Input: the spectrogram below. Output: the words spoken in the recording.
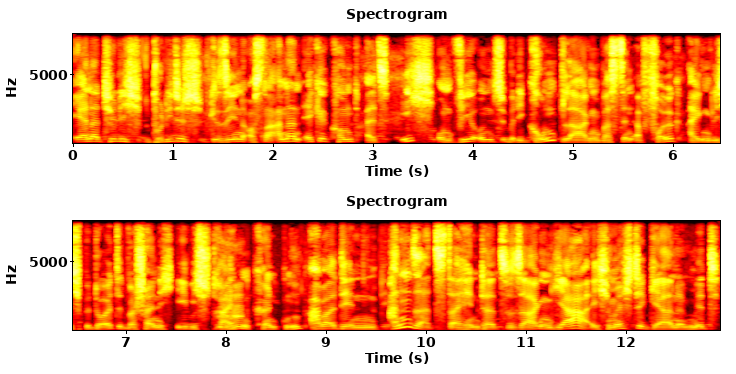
er natürlich politisch gesehen aus einer anderen Ecke kommt als ich und wir uns über die Grundlagen, was denn Erfolg eigentlich bedeutet, wahrscheinlich ewig streiten mhm. könnten. Aber den Ansatz dahinter zu sagen, ja, ich möchte gerne mit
